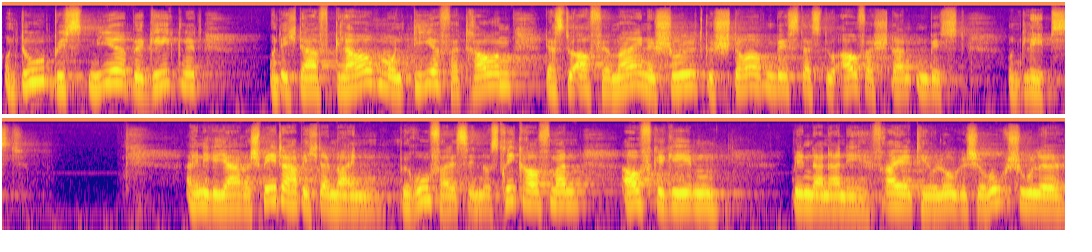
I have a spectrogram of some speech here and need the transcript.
Und du bist mir begegnet und ich darf glauben und dir vertrauen, dass du auch für meine Schuld gestorben bist, dass du auferstanden bist und lebst. Einige Jahre später habe ich dann meinen Beruf als Industriekaufmann aufgegeben, bin dann an die Freie Theologische Hochschule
